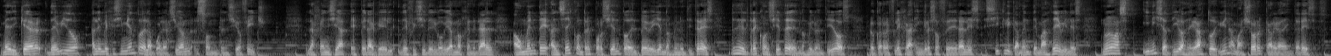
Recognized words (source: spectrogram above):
Medicare, debido al envejecimiento de la población, sentenció Fitch. La agencia espera que el déficit del gobierno general aumente al 6,3% del PBI en 2023 desde el 3,7% del 2022, lo que refleja ingresos federales cíclicamente más débiles, nuevas iniciativas de gasto y una mayor carga de intereses.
